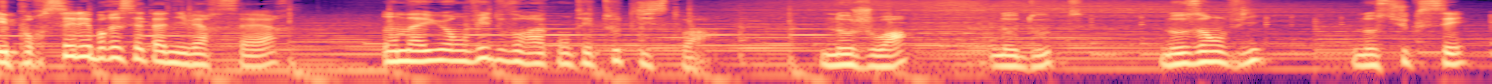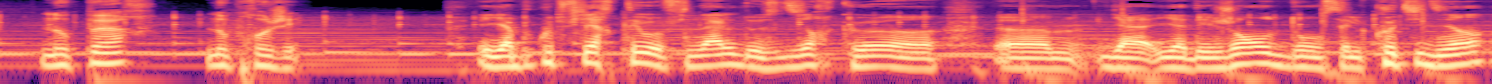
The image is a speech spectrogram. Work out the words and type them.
Et pour célébrer cet anniversaire, on a eu envie de vous raconter toute l'histoire. Nos joies, nos doutes, nos envies, nos succès, nos peurs, nos projets. Et il y a beaucoup de fierté au final de se dire que euh, euh, il y, a, des gens dont c'est le quotidien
